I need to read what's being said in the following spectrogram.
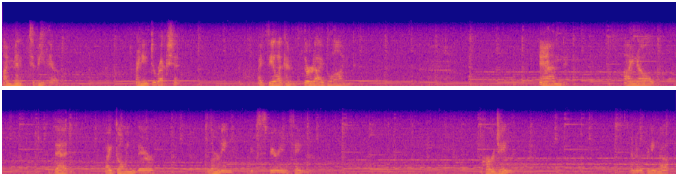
I'm meant to be there. I need direction. I feel like I'm third eye blind. And I know that by going there, learning, experiencing, purging, and opening up,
